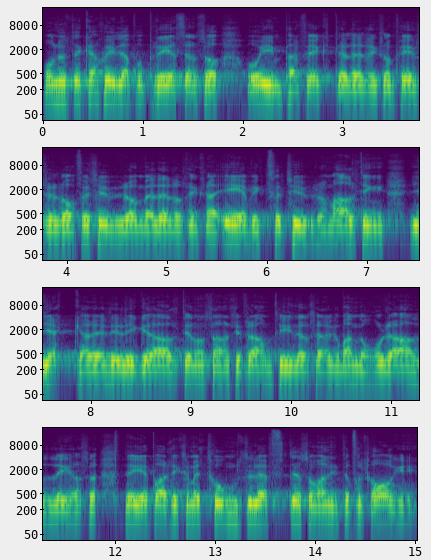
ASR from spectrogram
Om du inte kan skilja på presens och, och imperfekt eller liksom och futurum eller något sånt här evigt futurum, allting jäckar, det ligger alltid någonstans i framtiden, så här, man når det aldrig. Alltså, det är bara liksom ett tomt löfte som man inte får tag i.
